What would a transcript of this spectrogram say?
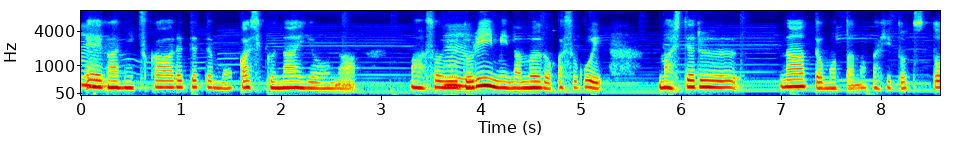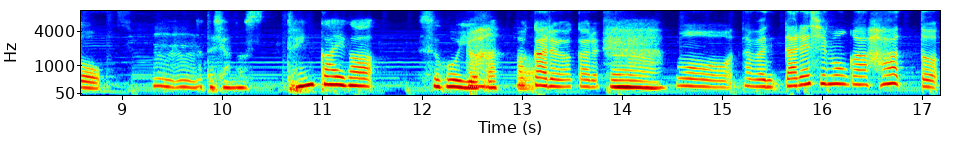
うん映画に使われててもおかしくないような、まあそういうドリーミーなムードがすごい増してるなって思ったのが一つと、うんうん。私あの、展開がすごい良かった。わかるわかる。うん。もう多分誰しもがハーッと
